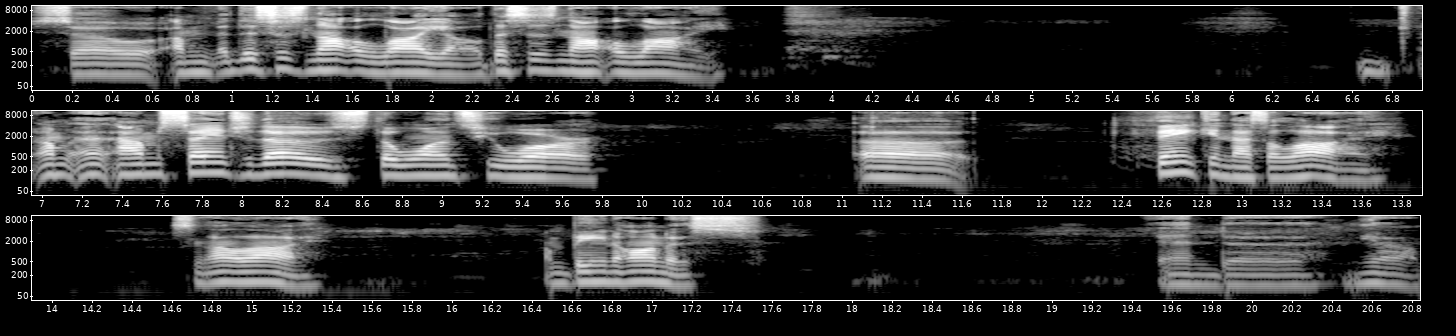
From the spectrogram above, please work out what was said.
So, um, this is not a lie, y'all. This is not a lie. I'm I'm saying to those the ones who are uh thinking that's a lie. It's not a lie. I'm being honest. And uh yeah.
